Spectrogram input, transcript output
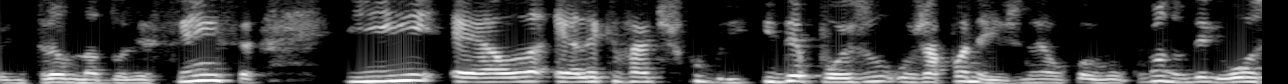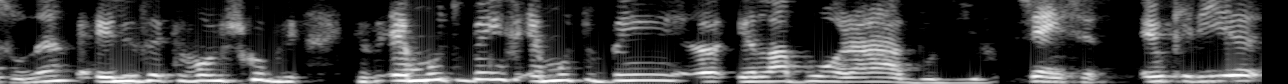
entrando na adolescência, e ela, ela é que vai descobrir. E depois o, o japonês, né? O, como é o nome dele? Oso, né? Eles é que vão descobrir. É muito bem, é muito bem uh, elaborado o livro. Gente, eu queria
